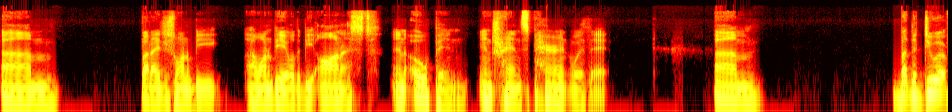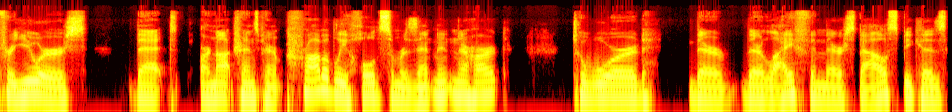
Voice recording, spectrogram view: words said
Um, but I just want to be I want to be able to be honest and open and transparent with it. Um, but the do it for yours that are not transparent probably hold some resentment in their heart toward their their life and their spouse because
